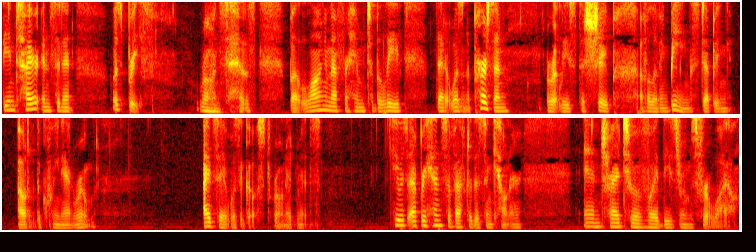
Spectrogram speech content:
The entire incident was brief, Rowan says, but long enough for him to believe that it wasn't a person, or at least the shape of a living being, stepping out of the Queen Anne room. I'd say it was a ghost, Rowan admits. He was apprehensive after this encounter and tried to avoid these rooms for a while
